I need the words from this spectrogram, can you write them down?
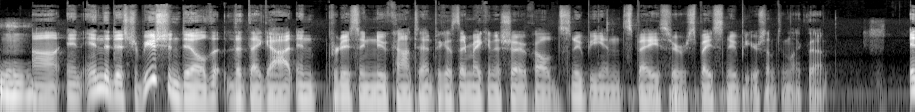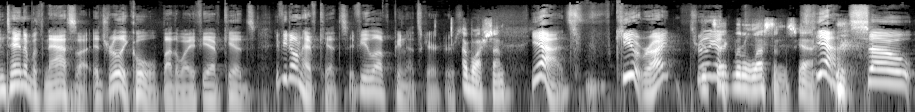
Mhm. Uh, and in the distribution deal that, that they got in producing new content because they're making a show called Snoopy in Space or Space Snoopy or something like that. In tandem with NASA. It's really cool, by the way, if you have kids. If you don't have kids, if you love Peanuts characters. I've watched some. Yeah, it's cute, right? It's really it's good. like little lessons. Yeah. yeah, so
